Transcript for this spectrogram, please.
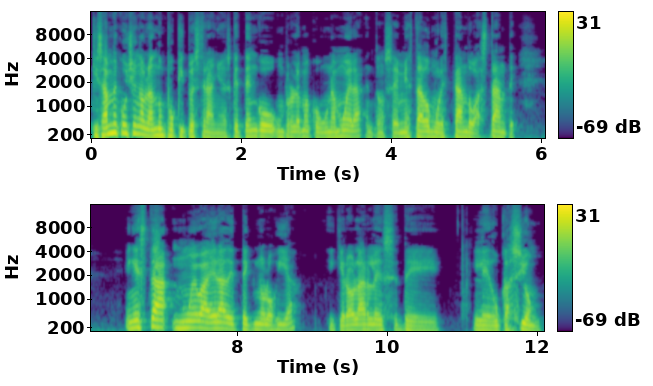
quizás me escuchen hablando un poquito extraño, es que tengo un problema con una muela, entonces me ha estado molestando bastante. En esta nueva era de tecnología, y quiero hablarles de la educación.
